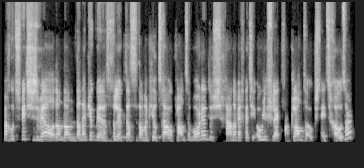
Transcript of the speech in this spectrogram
Maar goed, switchen ze wel, dan, dan, dan heb je ook weer het geluk dat ze dan ook heel trouwe klanten worden. Dus gaandeweg werd die olievlek van klanten ook steeds groter.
